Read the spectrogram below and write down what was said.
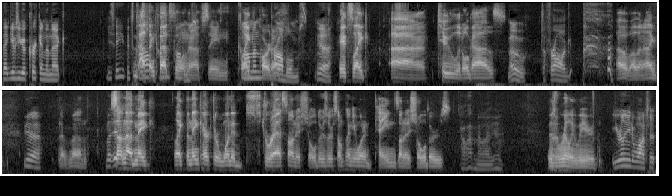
that gives you a crick in the neck. You see, it's I think that's the one that I've seen common like part of. problems. Yeah. It's like uh two little guys. No, it's a frog. Oh well, then I Yeah. never mind. But Something that would make like the main character wanted stress on his shoulders or something. He wanted pains on his shoulders. oh, I have no idea. It was really weird. You really need to watch it.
